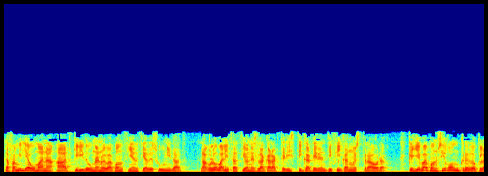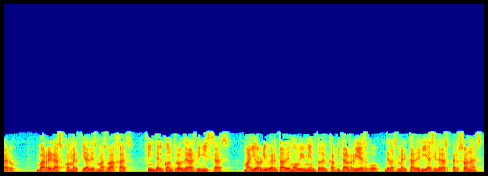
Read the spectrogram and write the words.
La familia humana ha adquirido una nueva conciencia de su unidad. La globalización es la característica que identifica nuestra hora, que lleva consigo un credo claro, barreras comerciales más bajas, fin del control de las divisas, mayor libertad de movimiento del capital riesgo, de las mercaderías y de las personas,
